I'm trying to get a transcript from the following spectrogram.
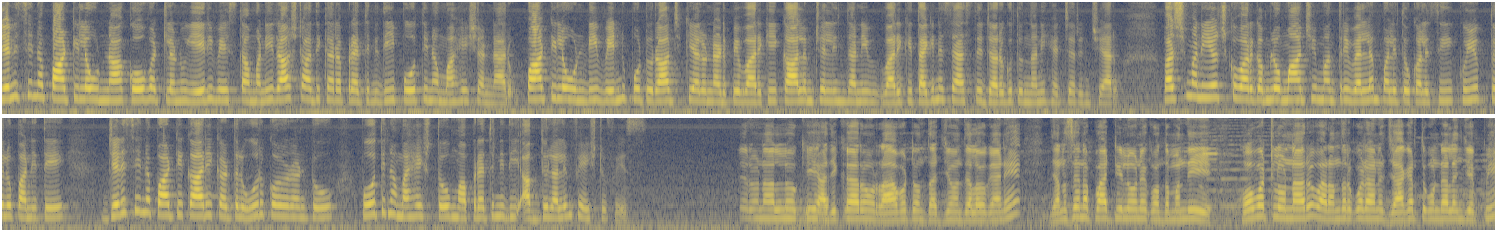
జనసేన పార్టీలో ఉన్న కోవట్లను ఏరివేస్తామని రాష్ట్ర అధికార ప్రతినిధి పోతిన మహేష్ అన్నారు. పార్టీలో ఉండి వెన్నుపోటు రాజకీయాలు నడిపే వారికి కాలం చెల్లిందని వారికి తగిన శాస్తి జరుగుతుందని హెచ్చరించారు. పశ్చిమ నియోజకవర్గంలో మాజీ మంత్రి వెల్లంపల్లితో కలిసి కుయుక్తులు పనితే జనసేన పార్టీ కార్యకర్తలు ఊరుకోరంటూ పోతిన మహేష్తో మా ప్రతినిధి Abdul Aleem face to face. ఇరవై నాలుగులోకి అధికారం రావటం తథ్యం తెలవగానే జనసేన పార్టీలోనే కొంతమంది కోవట్లు ఉన్నారు. వారందరూ కూడా జాగ్రత్తగా ఉండాలని చెప్పి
